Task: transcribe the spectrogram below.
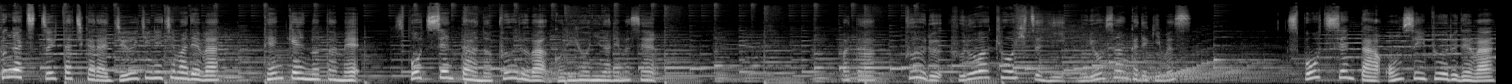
9月1日から11日までは点検のためスポーツセンターのプールはご利用になれません。またプールフロア教室に無料参加できます。スポーツセンター温水プールでは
